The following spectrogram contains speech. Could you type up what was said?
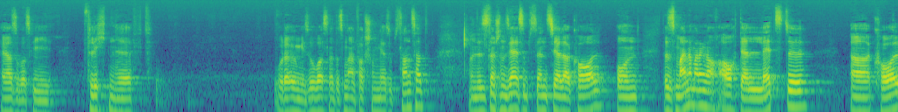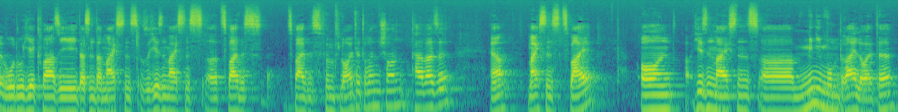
Ja, sowas wie Pflichtenheft oder irgendwie sowas, ne, dass man einfach schon mehr Substanz hat. Und das ist dann schon ein sehr substanzieller Call. Und das ist meiner Meinung nach auch der letzte äh, Call, wo du hier quasi, das sind dann meistens, also hier sind meistens äh, zwei, bis, zwei bis fünf Leute drin schon teilweise. Ja, meistens zwei. Und hier sind meistens äh, Minimum drei Leute,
